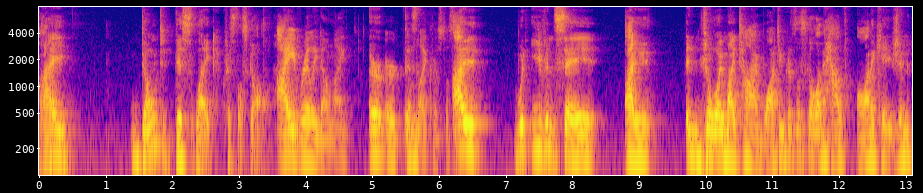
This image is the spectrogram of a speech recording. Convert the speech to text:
I don't dislike Crystal Skull, I really don't like or, or dislike Crystal. Skull. I would even say I enjoy my time watching Crystal Skull and have on occasion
